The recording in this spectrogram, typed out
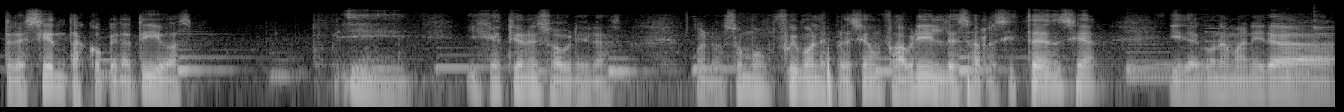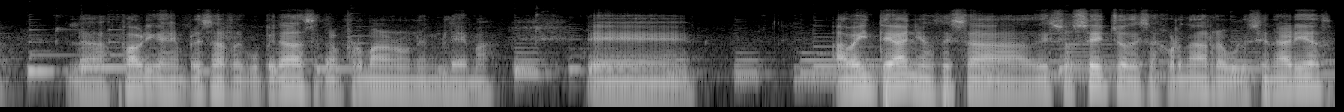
300 cooperativas y, gestiones obreras. Bueno, fuimos la expresión fabril de esa resistencia y de alguna manera las fábricas y empresas recuperadas se transformaron en un emblema. Eh, a 20 años de, esos hechos, de esas jornadas revolucionarias,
